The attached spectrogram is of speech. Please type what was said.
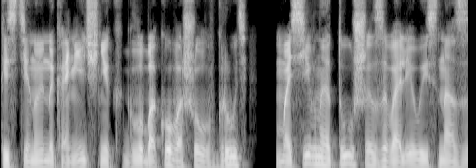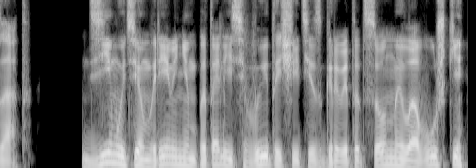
Костяной наконечник глубоко вошел в грудь, массивная туша завалилась назад. Диму тем временем пытались вытащить из гравитационной ловушки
